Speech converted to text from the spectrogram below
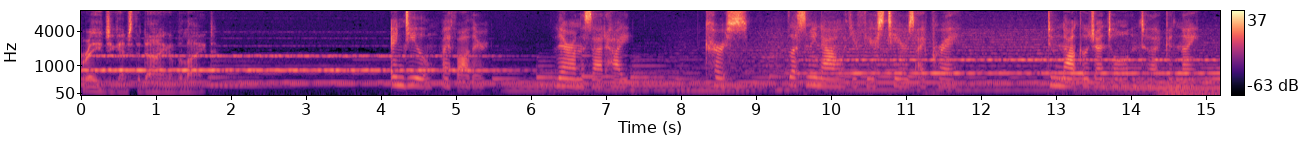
rage against the dying of the light. And you, my father, there on the sad height, curse, bless me now with your fierce tears, I pray. Do not go gentle into that good night.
